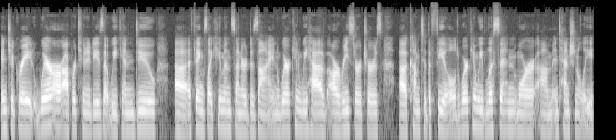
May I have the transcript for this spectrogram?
integrate where are opportunities that we can do uh, things like human centered design? Where can we have our researchers uh, come to the field? Where can we listen more um, intentionally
